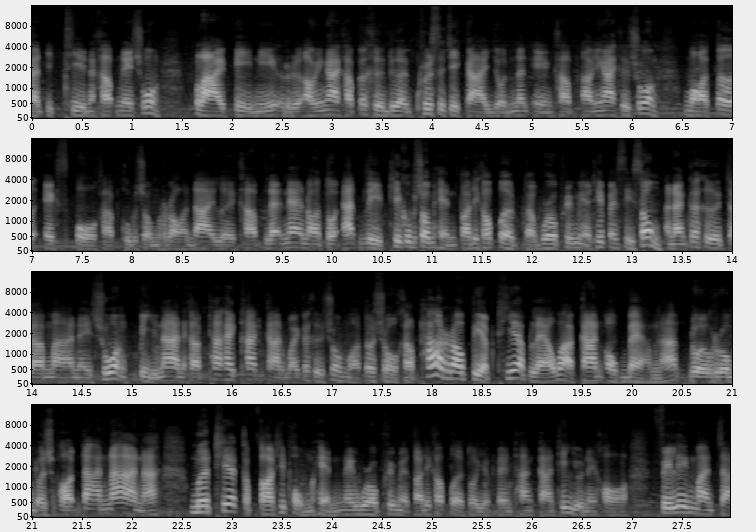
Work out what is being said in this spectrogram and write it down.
กันอีกทีนะครับในช่วง ปลายปีนี้หรือเอาง่ายๆครับก็คือเดือนพฤศจิกายนนั่นเองครับ เอาง่ายๆคือช่วง Motor Expo ครับ คุณผู้ชมรอได้เลยครับ และแน่นอนตัว Athlete ที่คุณผู้ชมเห็นตอนที่เขาเปิดแบบ World Premiere ที่เป็นสีส้ม อันนั้นก็คือจะมาในช่วงปีหน้านะครับ ถ้าให้คาดการไว้ก็คือช่วง Motor Show ครับ ถ้าเราเปรียบเทียบแล้วว่าการออกแบบนะ โดยรวมโดยเฉพาะด้านหน้านะ เมื่อเทียบกับตอนที่ผมเห็นใน World Premiere ตอนที่เขาเปิดตัวอย่างเป็นทางการที่อยู่ในฮอลล์ feeling มันจะ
